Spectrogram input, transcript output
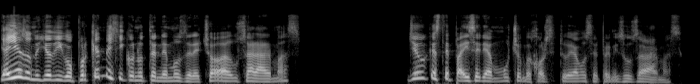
Y ahí es donde yo digo, ¿por qué en México no tenemos derecho a usar armas? Yo creo que este país sería mucho mejor si tuviéramos el permiso de usar armas.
